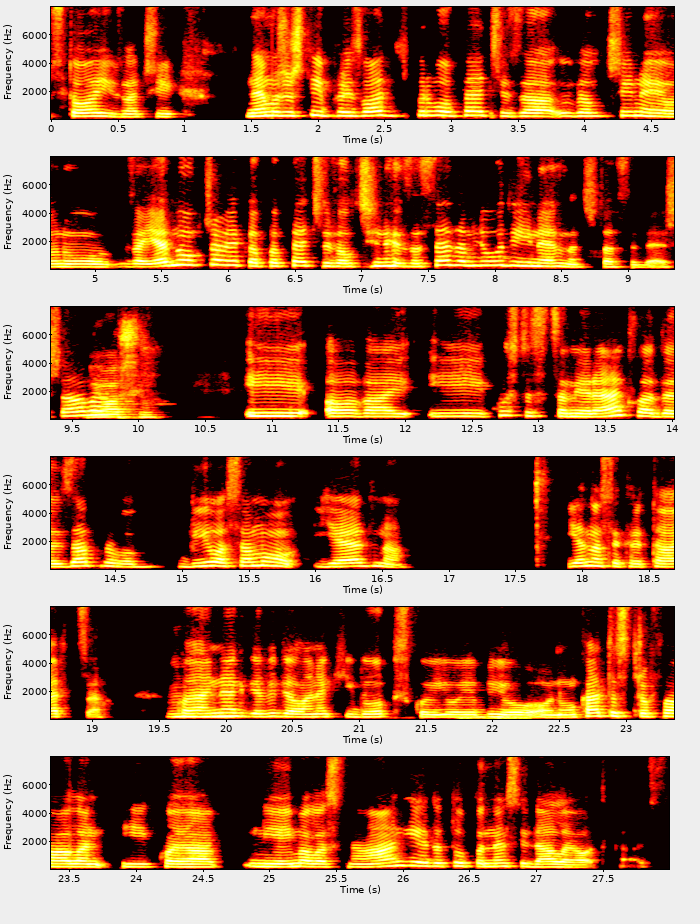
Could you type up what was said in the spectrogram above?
stoji, znači, ne možeš ti proizvoditi prvo peće za veličine ono, za jednog čovjeka, pa peće veličine za sedam ljudi i ne znači šta se dešava. Jasno. I, ovaj, i Kustasica mi je rekla da je zapravo bila samo jedna jedna sekretarca koja je mhm. negdje vidjela neki dopis koji joj je bio ono, katastrofalan i koja nije imala snage da to podnese dala je otkaz.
